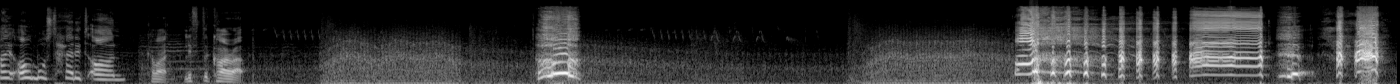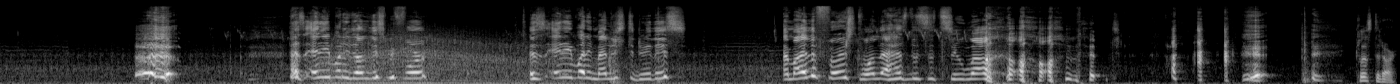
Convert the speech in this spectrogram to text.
I almost had it on. Come on, lift the car up. Has anybody done this before? Has anybody managed to do this? Am I the first one that has the Satsuma on the... Close the door.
